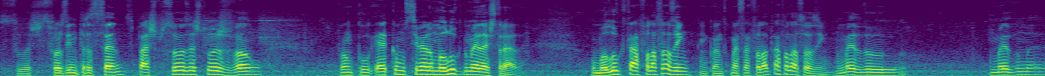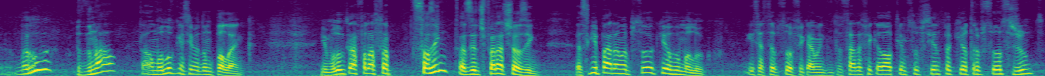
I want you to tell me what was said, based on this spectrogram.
Se fores interessante para as pessoas, as pessoas vão, vão. É como se tiver um maluco no meio da estrada. O maluco está a falar sozinho. Enquanto começa a falar, está a falar sozinho. No meio, do, no meio de uma, uma rua pedonal, está um maluco em cima de um palanque. E o maluco está a falar só, sozinho, está a dizer disparados sozinho. A seguir para uma pessoa que ouve o maluco. E se essa pessoa ficar muito interessada, fica lá o tempo suficiente para que outra pessoa se junte.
